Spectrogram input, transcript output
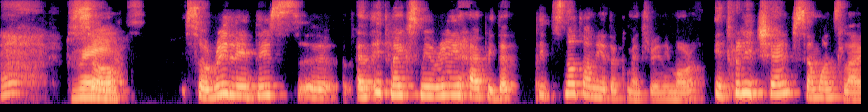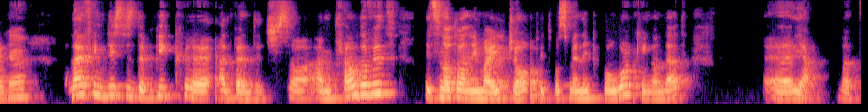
So, so really this uh, and it makes me really happy that it's not only a documentary anymore it really changed someone's life yeah. And i think this is the big uh, advantage. So i'm proud of it. It's not only my job it was many people working on that. Uh, yeah but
